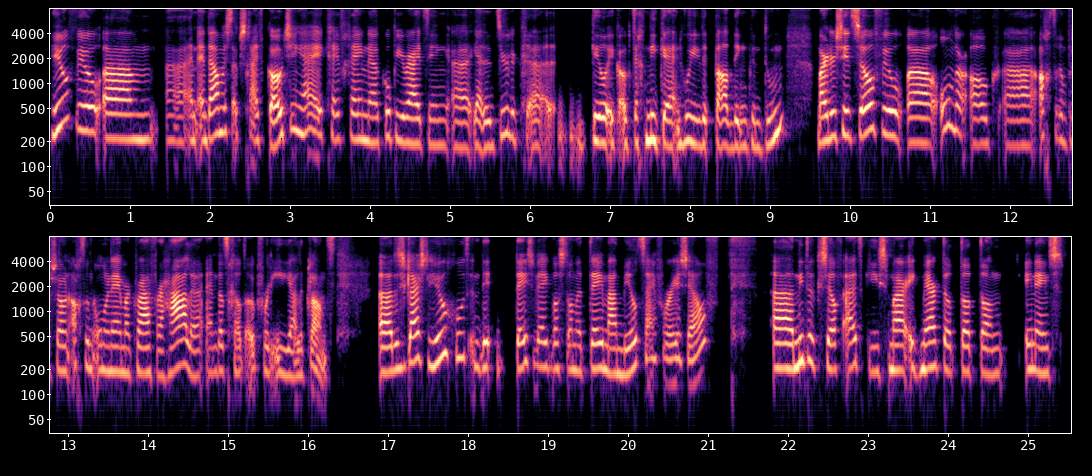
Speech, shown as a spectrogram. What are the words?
heel veel, um, uh, en, en daarom is het ook schrijfcoaching. Hè? Ik geef geen uh, copywriting. ja, natuurlijk deel ik ook technieken en hoe je bepaalde dingen kunt doen. Maar er zit zoveel onder ook, achter een persoon, achter een ondernemer qua verhalen. En dat geldt ook voor de ideale klant. Dus ik luister heel goed. En deze week was dan het thema mild zijn voor jezelf. Niet dat ik zelf uitkies, maar ik merk dat dat dan ineens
